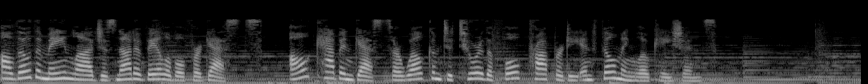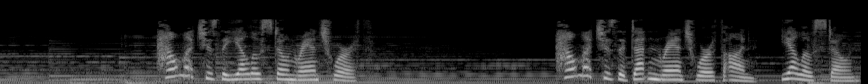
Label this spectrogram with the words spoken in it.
Although the main lodge is not available for guests, all cabin guests are welcome to tour the full property and filming locations. How much is the Yellowstone Ranch worth? How much is the Dutton Ranch worth on Yellowstone?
